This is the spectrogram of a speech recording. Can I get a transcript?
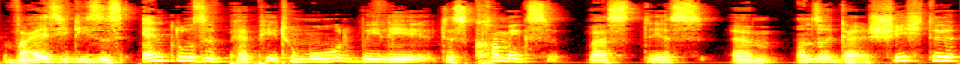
weil sie dieses endlose Perpetuum mobile des Comics, was das, ähm, unsere Geschichte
